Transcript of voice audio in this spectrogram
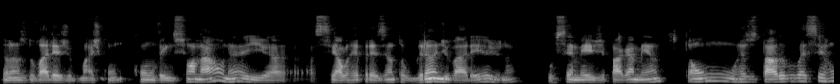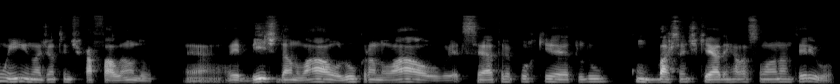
pelo menos do varejo mais con convencional, né? E a, a Cielo representa o grande varejo, né? Por ser meio de pagamento. Então, o resultado vai ser ruim. Não adianta a gente ficar falando é, EBITDA anual, lucro anual, etc., porque é tudo com bastante queda em relação ao ano anterior.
